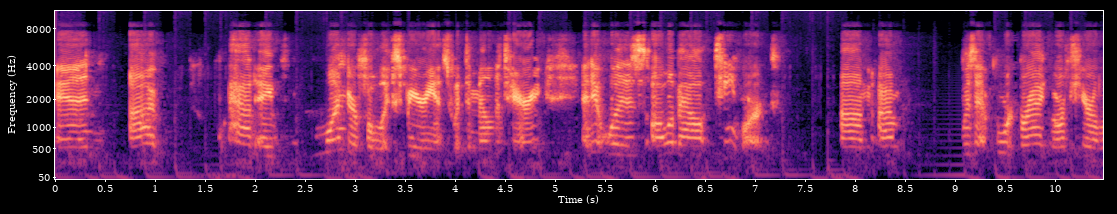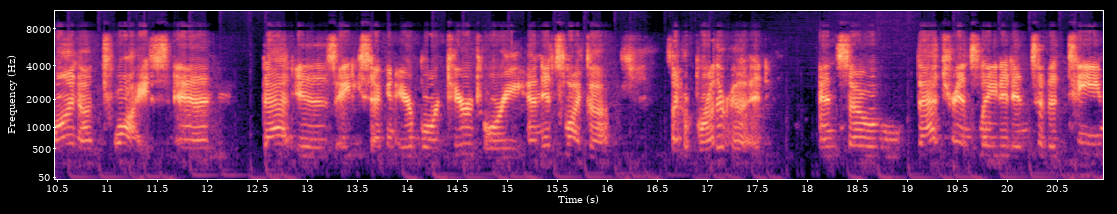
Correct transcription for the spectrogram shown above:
and I had a wonderful experience with the military, and it was all about teamwork. Um, I was at Fort Bragg, North Carolina, twice, and that is 82nd Airborne Territory, and it's like a it's like a brotherhood. And so that translated into the team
